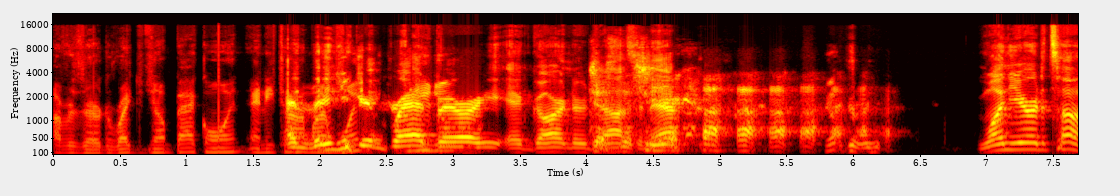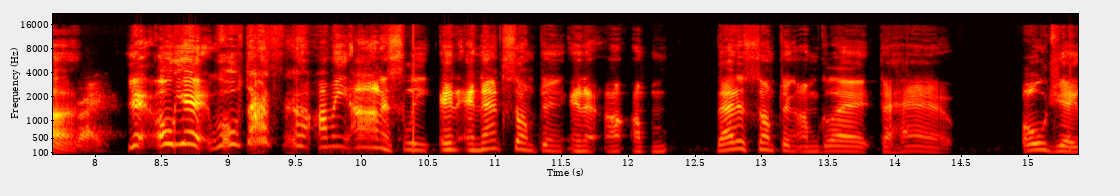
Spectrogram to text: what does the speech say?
I reserve the right to jump back on anytime. And then you want. get Bradberry and Gardner Johnson year. one year at a time. right. Yeah. Oh yeah. Well, that's. I mean, honestly, and and that's something. And uh, um, that is something I'm glad to have OJ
